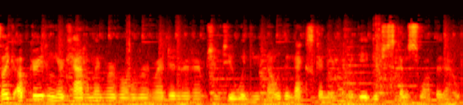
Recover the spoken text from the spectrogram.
It's like upgrading your Cattleman revolver in Red Dead Redemption 2 when you know the next gun you're gonna get, you're just gonna swap it out.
